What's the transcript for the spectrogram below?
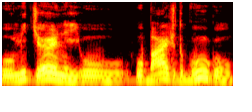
o Midjourney, o, o Bard do Google,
